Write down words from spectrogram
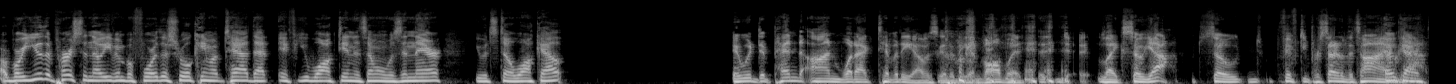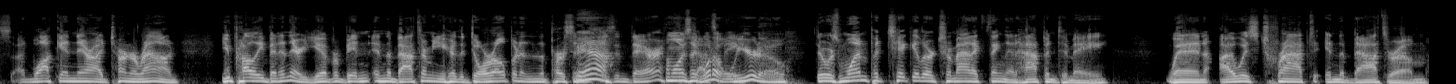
Or were you the person though, even before this rule came up, Tad, that if you walked in and someone was in there, you would still walk out? It would depend on what activity I was going to be involved with. Like, so yeah. So 50% of the time, Okay. yes. I'd walk in there, I'd turn around. You've probably been in there. You ever been in the bathroom and you hear the door open and then the person Yeah. isn't there? I'm always like, That's what a me. weirdo. There was one particular traumatic thing that happened to me when I was trapped in the bathroom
